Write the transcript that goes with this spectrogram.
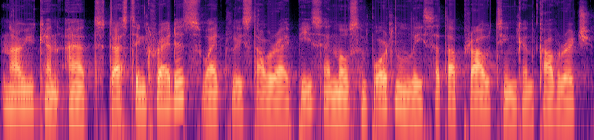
Now you can add testing credits, whitelist our IPs and most importantly set up routing and coverage.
